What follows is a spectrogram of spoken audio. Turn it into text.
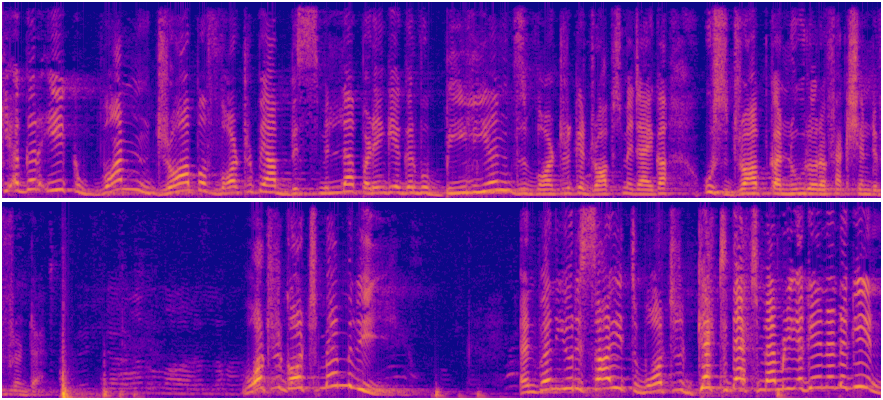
کہ اگر ایک ون ڈراپ آف واٹر پہ آپ بسم اللہ پڑھیں گے، اگر وہ بیلینز واٹر کے ڈراپس میں جائے گا، اس ڈراپ کا نور اور افیکشن ڈفرنٹ ہے۔ Water got memory and when you recite water get that memory again and again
